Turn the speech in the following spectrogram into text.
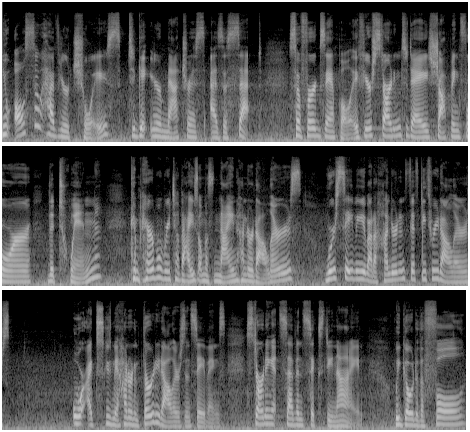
You also have your choice to get your mattress as a set. So for example, if you're starting today shopping for the twin, comparable retail value is almost $900. We're saving you about $153 or excuse me, $130 in savings, starting at 769. We go to the full,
